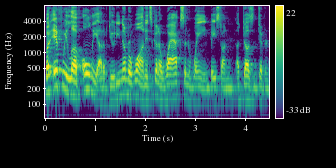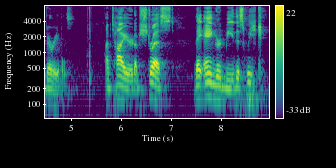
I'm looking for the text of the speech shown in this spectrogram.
But if we love only out of duty, number one, it's going to wax and wane based on a dozen different variables. I'm tired, I'm stressed, they angered me this week.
